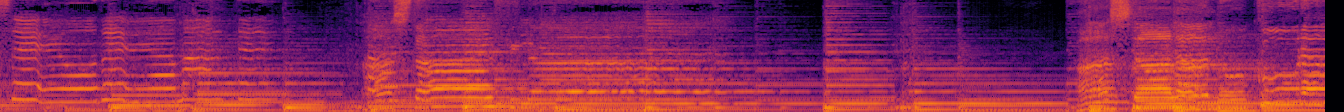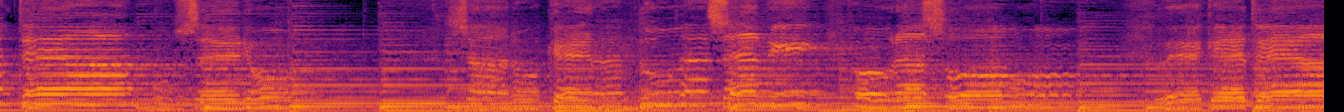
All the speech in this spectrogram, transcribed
deseo de amarte hasta el hasta la locura te amo, Señor. Ya no quedan dudas en mi corazón de que te amo,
